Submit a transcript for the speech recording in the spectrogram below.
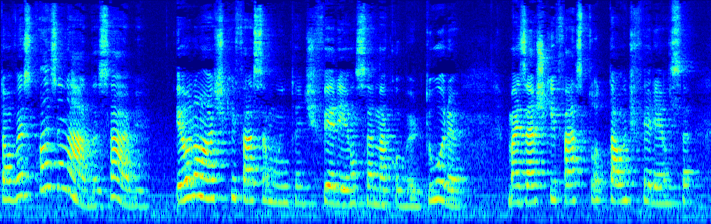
talvez quase nada, sabe? Eu não acho que faça muita diferença na cobertura, mas acho que faz total diferença na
